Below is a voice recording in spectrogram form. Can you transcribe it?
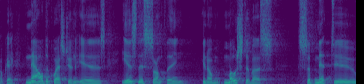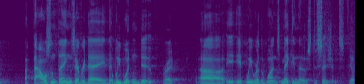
Okay. Now the question is, is this something, you know, most of us submit to a thousand things every day that we wouldn't do Right. uh, if we were the ones making those decisions. Yep.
